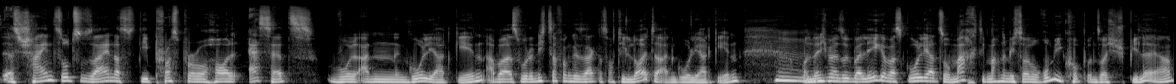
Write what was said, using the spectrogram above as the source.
Es scheint so zu sein, dass die Prospero Hall Assets wohl an Goliath gehen, aber es wurde nichts davon gesagt, dass auch die Leute an Goliath gehen. Hm. Und wenn ich mal so überlege, was Goliath so macht, die machen nämlich so Rummikub und solche Spiele, ja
